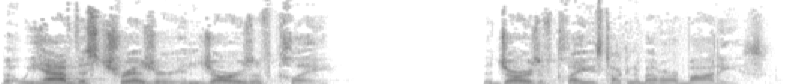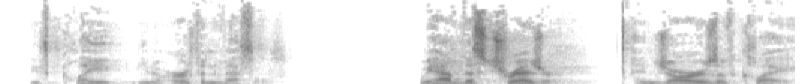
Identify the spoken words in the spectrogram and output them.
But we have this treasure in jars of clay the jars of clay, he's talking about our bodies, these clay, you know, earthen vessels. We have this treasure in jars of clay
